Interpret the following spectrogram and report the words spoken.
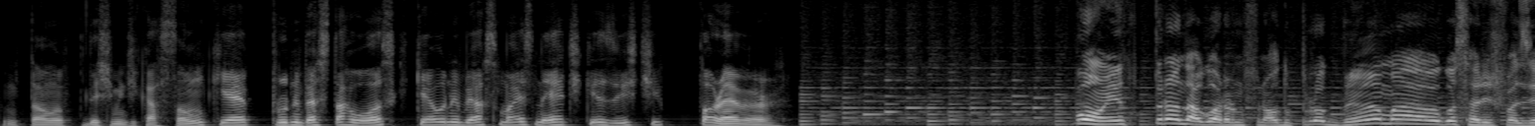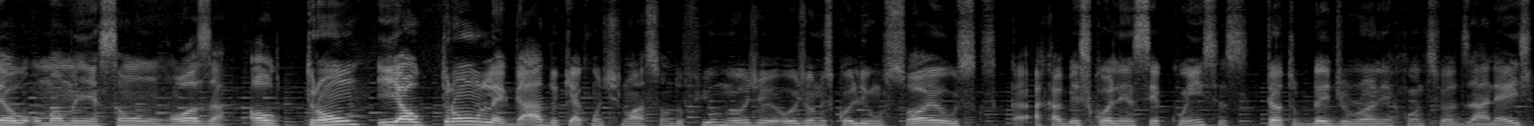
Então eu deixo uma indicação que é pro universo Star Wars, que é o universo mais nerd que existe forever. Bom, entrando agora no final do programa, eu gostaria de fazer uma menção honrosa ao Tron e ao Tron Legado, que é a continuação do filme. Hoje, hoje eu não escolhi um só, eu acabei escolhendo sequências, tanto Blade Runner quanto O Senhor dos Anéis.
